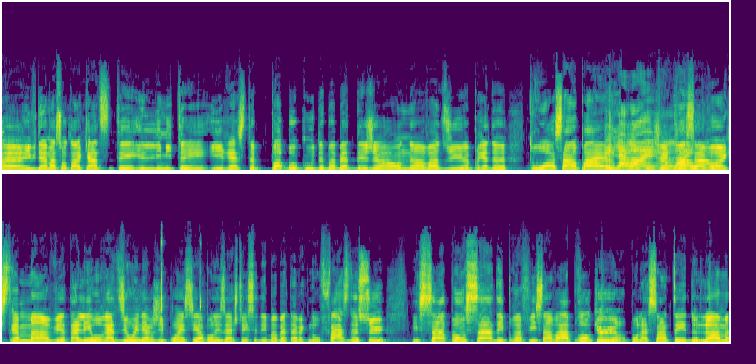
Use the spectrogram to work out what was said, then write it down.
Euh, évidemment, sont en quantité limitée. Il reste pas beaucoup de bobettes déjà. On a vendu euh, près de 300 paires. Et la là, ça wow. va extrêmement vite. Allez au radioénergie.ca pour les acheter. C'est des bobettes avec nos faces dessus. Et 100% des profits s'en va à Procure pour la santé de l'homme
